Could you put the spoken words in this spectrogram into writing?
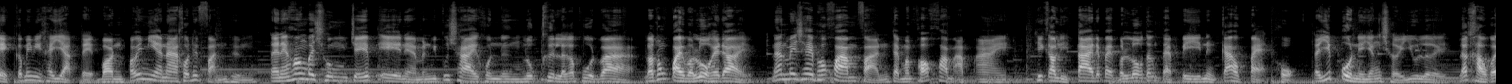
ด็กๆ ก็ไม่มีใครอยากเตะบอลเพราะไม่มีอนาคตให้ฝันถึง แต่ในห้องประชุม JFA เนี่ยมันมีผู้ชายคนหนึ่งลุกขึ้นแล้วก็พูดว่า เราต้องไปบอลโลกให้ได้ นั่นไม่ใช่เพราะความฝันแต่มันเพราะความอับอาย ที่เกาหลีใต้ได้ไปบอลโลกตั้งแต่ปี 1986 แต่ญี่ปุ่นเนี่ยยังเฉยอยู่เลย แล้วเขาก็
